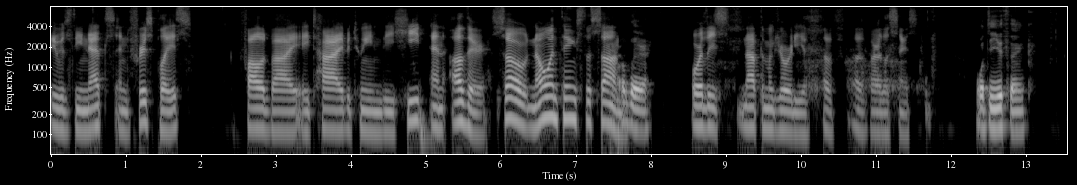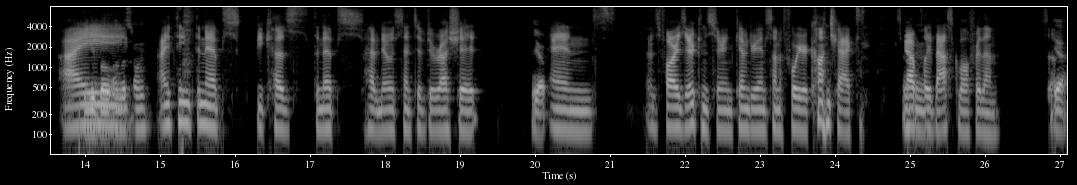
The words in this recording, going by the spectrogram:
it was the Nets in first place, followed by a tie between the Heat and other. So no one thinks the Sun, Other. or at least not the majority of of, of our listeners. What do you think? Did you vote on I this one? I think the Nets because the Nets have no incentive to rush it. Yep. And as far as they're concerned, Kevin Durant's on a four year contract. He's got to Mhm. play basketball for them. So Yeah.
